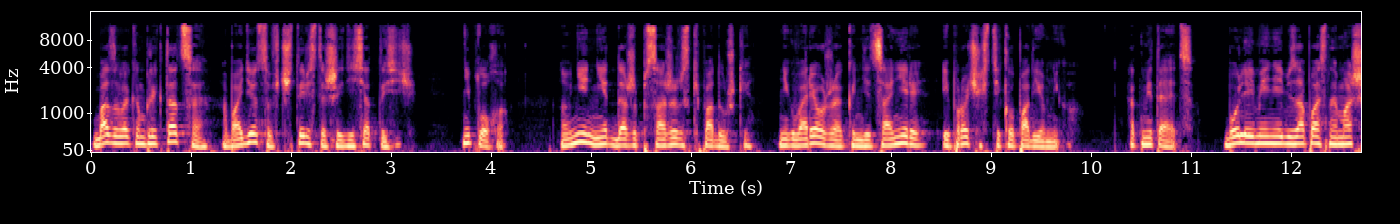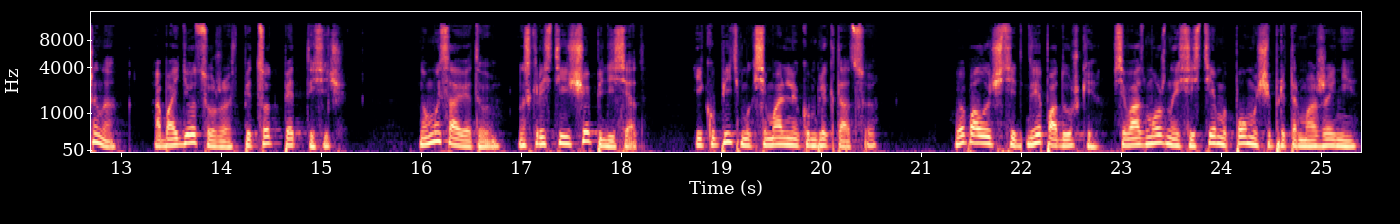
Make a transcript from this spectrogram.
базовая комплектация обойдется в 460 тысяч. Неплохо. Но в ней нет даже пассажирской подушки, не говоря уже о кондиционере и прочих стеклоподъемниках. Отметается. Более-менее безопасная машина обойдется уже в 505 тысяч. Но мы советуем наскрести еще 50 и купить максимальную комплектацию. Вы получите две подушки, всевозможные системы помощи при торможении,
